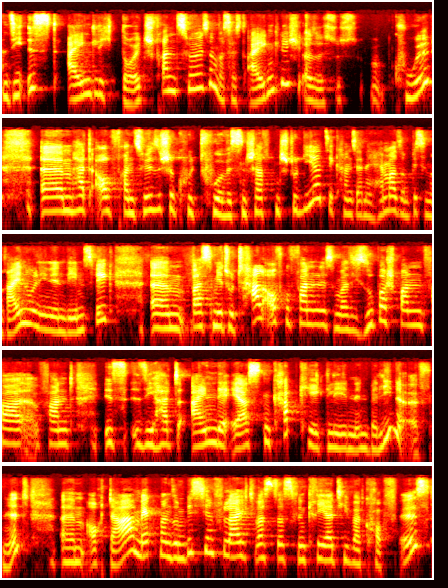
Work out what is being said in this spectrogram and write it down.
Sie ist eigentlich Deutsch-Französin. Was heißt eigentlich? Also es ist cool. Ähm, hat auch französische Kulturwissenschaften studiert. Sie kann Janne Hämmer so ein bisschen reinholen in ihren Lebensweg. Ähm, was mir total aufgefallen ist und was ich super spannend fand, ist, sie hat einen der ersten Cupcake-Läden in Berlin eröffnet. Ähm, auch da merkt man so ein bisschen vielleicht, was das für ein kreativer Kopf ist.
